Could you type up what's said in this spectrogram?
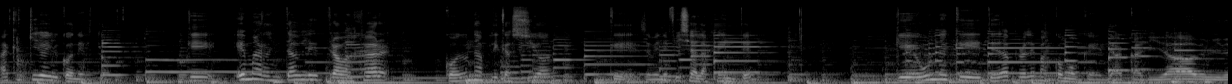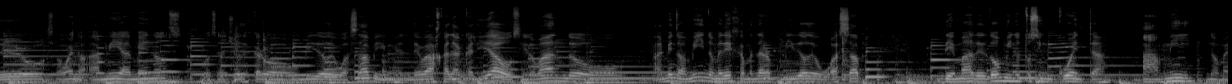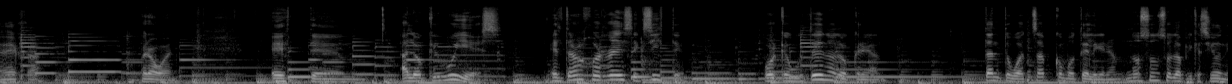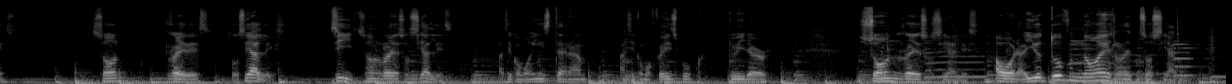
¿A qué quiero ir con esto? Que es más rentable trabajar con una aplicación que se beneficia a la gente que una que te da problemas como que la calidad de videos, o bueno, a mí al menos, o sea, yo descargo un video de WhatsApp y me le baja la calidad, o si lo mando, o al menos a mí no me deja mandar video de WhatsApp de más de 2 minutos 50, a mí no me deja, pero bueno, este, a lo que voy es, el trabajo de redes existe, porque ustedes no lo crean, tanto WhatsApp como Telegram no son solo aplicaciones, son redes sociales. Sí, son redes sociales, así como Instagram, así como Facebook, Twitter, son redes sociales. Ahora, YouTube no es red social,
